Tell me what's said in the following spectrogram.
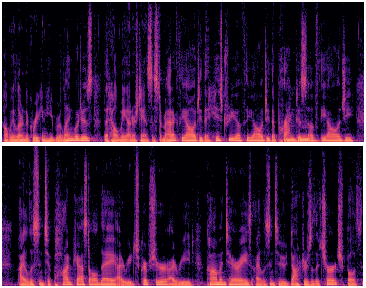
help me learn the Greek and Hebrew languages, that help me understand systematic theology, the history of theology, the practice mm-hmm. of theology. I listen to podcasts all day. I read scripture. I read commentaries. I listen to doctors of the church, both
